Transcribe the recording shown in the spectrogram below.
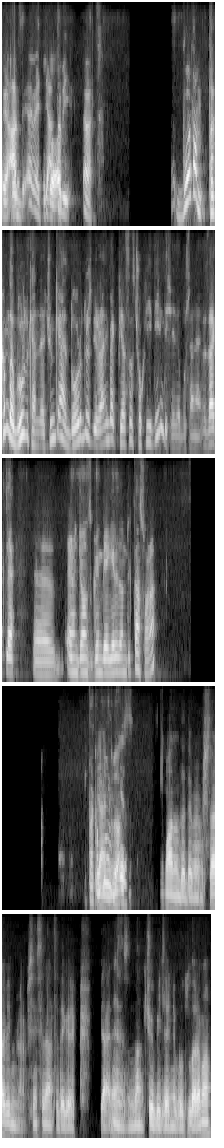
ya, abi, evet ya tabii evet. Bu adam takım da bulurdu kendine. Çünkü yani doğru dürüst bir running back piyasası çok iyi değildi şeyde bu sene. Özellikle e, Aaron Jones Green Bay'e geri döndükten sonra takım yani bulurdu. niye zamanında dememişler bilmiyorum. Cincinnati'de garip. Yani en azından QB'lerini buldular ama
